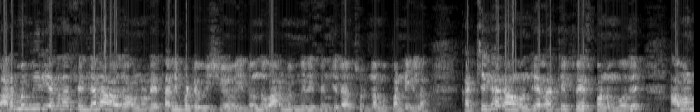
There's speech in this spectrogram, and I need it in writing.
வரம்பு மீறி எதெல்லாம் செஞ்சானா அது அவனுடைய தனிப்பட்ட விஷயம். இது வந்து வரம்பு மீறி செஞ்சிட்டான்னு சொல்லிட்டு நம்ம பண்ணிக்கலாம். கட்சிக்காக அவன் வந்து எல்லாத்தையும் ஃபேஸ் பண்ணும்போது அவன்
